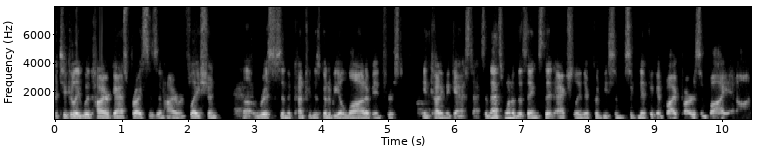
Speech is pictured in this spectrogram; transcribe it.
particularly with higher gas prices and higher inflation uh, risks in the country, there's going to be a lot of interest in cutting the gas tax. And that's one of the things that actually there could be some significant bipartisan buy in on.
